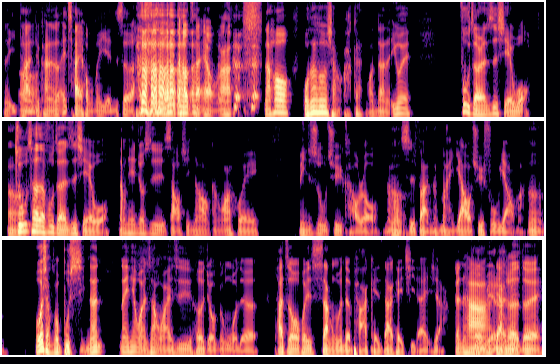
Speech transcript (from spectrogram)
那一摊哦就看得到，哎、彩虹的颜色啊，身为一道彩虹啊。然后我那时候想啊，干完蛋了，因为负责人是写我，嗯租车的负责人是写我，当天就是扫兴，然后赶快回民宿去烤肉，然后嗯吃饭，买药去敷药嘛。嗯我想说不行，那那一天晚上我还是喝酒，跟我的他之后会上我们的 p a r k e t 大家可以期待一下，跟他特别来两个宾对，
